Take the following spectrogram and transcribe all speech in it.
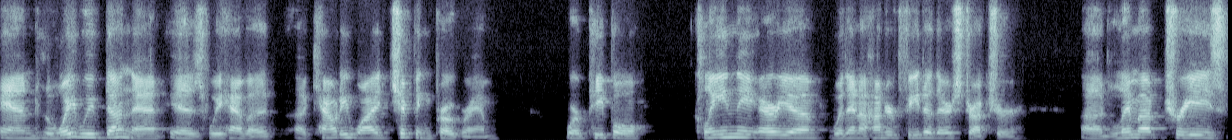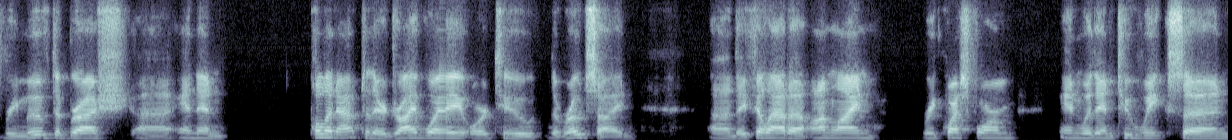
And the way we've done that is we have a, a county-wide chipping program where people clean the area within 100 feet of their structure, uh, limb up trees, remove the brush, uh, and then pull it out to their driveway or to the roadside. Uh, they fill out an online request form, and within two weeks, uh,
